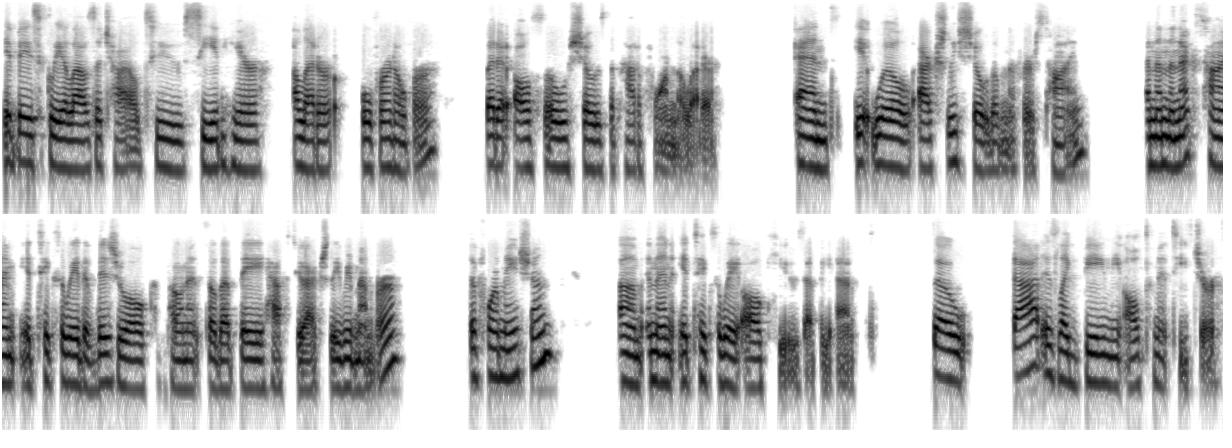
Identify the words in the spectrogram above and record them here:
it basically allows a child to see and hear a letter over and over, but it also shows them how to form the letter. And it will actually show them the first time. And then the next time it takes away the visual component so that they have to actually remember the formation. Um, and then it takes away all cues at the end. So that is like being the ultimate teacher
